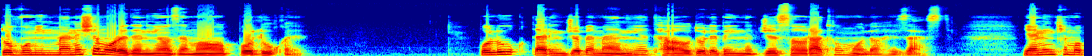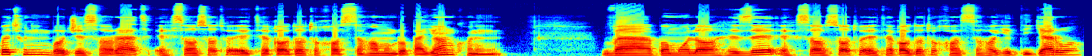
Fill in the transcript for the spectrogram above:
دومین منش مورد نیاز ما بلوغه. بلوغ در اینجا به معنی تعادل بین جسارت و ملاحظه است. یعنی اینکه ما بتونیم با جسارت احساسات و اعتقادات و خواسته هامون رو بیان کنیم و با ملاحظه احساسات و اعتقادات و خواسته های دیگر رو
